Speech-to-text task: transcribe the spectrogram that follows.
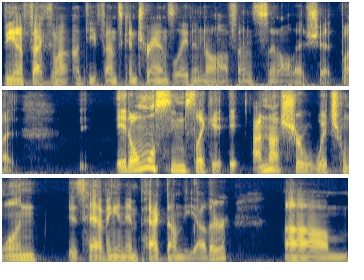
being effective on defense can translate into offense and all that shit but it almost seems like it, it i'm not sure which one is having an impact on the other um,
